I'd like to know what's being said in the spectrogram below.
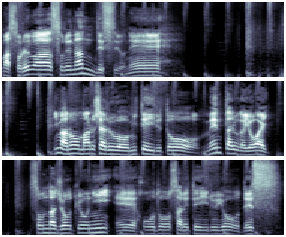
まあ、それはそれなんですよね。今のマルシャルを見ていると、メンタルが弱い。そんな状況に、えー、報道されているようです。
